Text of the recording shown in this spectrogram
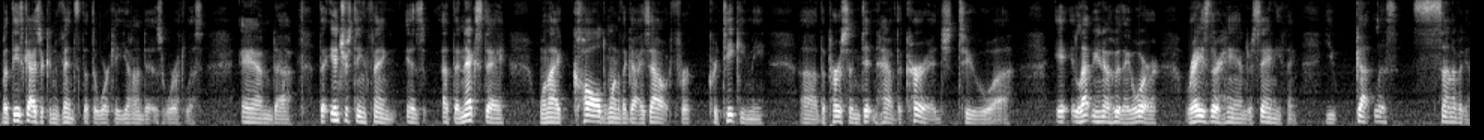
but these guys are convinced that the work of Janda is worthless. And uh, the interesting thing is, at the next day, when I called one of the guys out for critiquing me, uh, the person didn't have the courage to uh, it, let me know who they were, raise their hand, or say anything. You gutless son of a gun.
